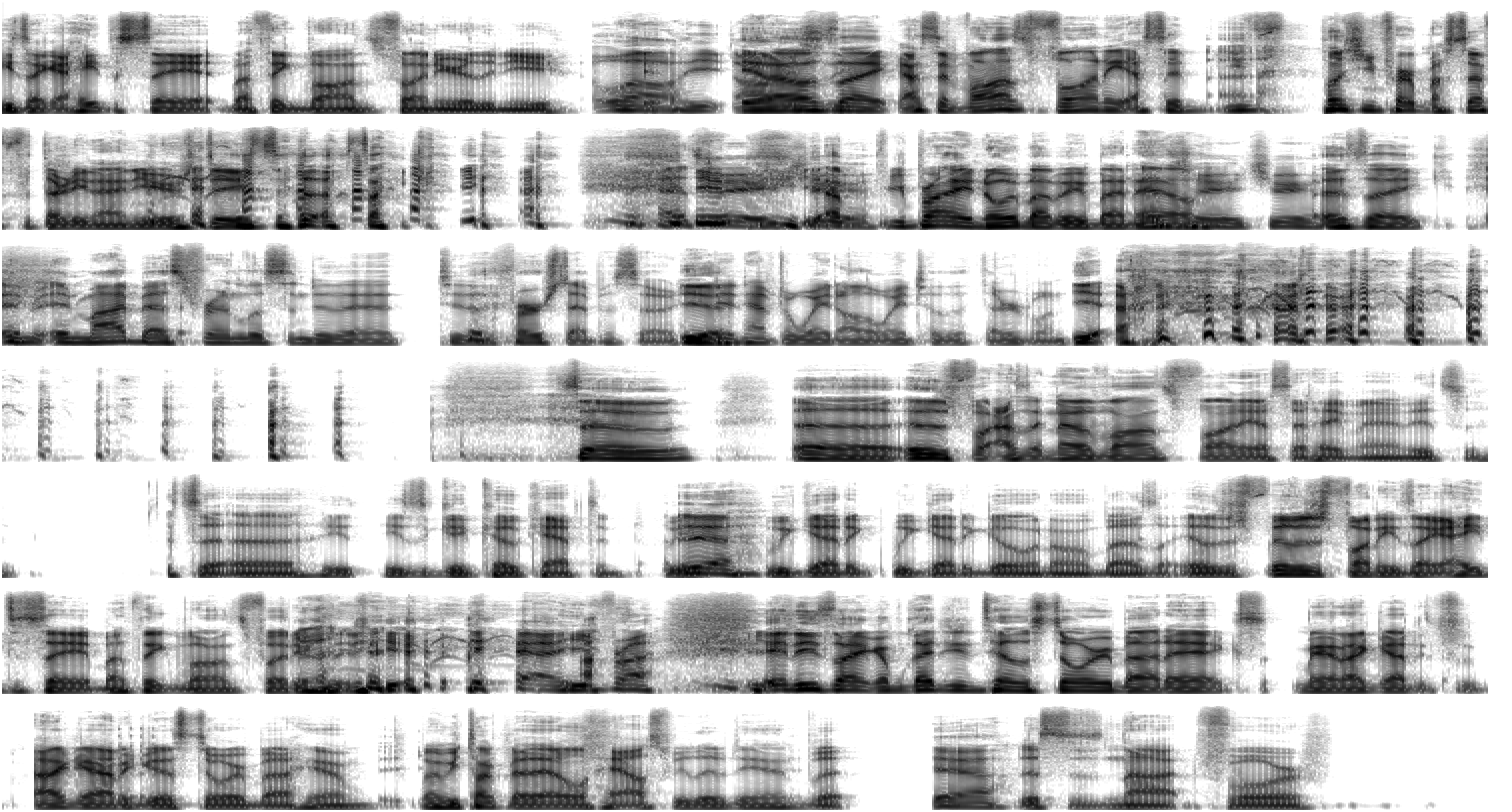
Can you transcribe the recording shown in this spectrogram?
He's like, I hate to say it, but I think Von's funnier than you. Well, he, And I was like, I said, Von's funny. I said, you, plus you've heard my stuff for 39 years, dude. So I was like, That's very you, true. You're probably annoyed by me by now. That's very true. I was like, And, and my best friend listened to the to the first episode. Yeah. He didn't have to wait all the way till the third one. yeah. so uh, it was fun. I was like, no, Von's funny. I said, hey man, it's a, it's a, uh, he, he's a good co-captain. We, Yeah. we got it, we got it going on. But I was like, it was just, it was just funny. He's like, I hate to say it, but I think Von's funnier than you. yeah, he probably. and he's like, I'm glad you didn't tell the story about X. Man, I got. I got a good story about him. When we talked about that old house we lived in, but Yeah, this is not for.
